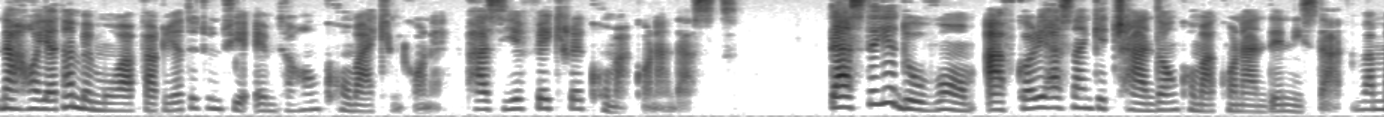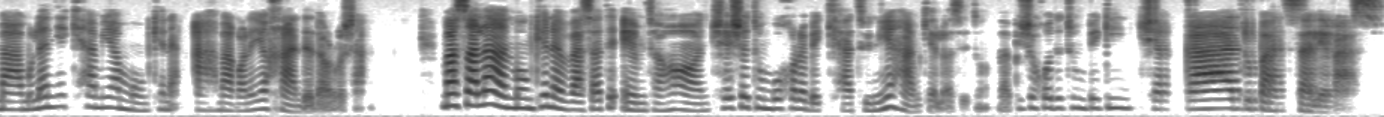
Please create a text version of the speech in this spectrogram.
نهایتا به موفقیتتون توی امتحان کمک می‌کنه. پس یه فکر کمک کننده است. دسته دوم افکاری هستن که چندان کمک کننده نیستن و معمولا یه کمی هم ممکنه احمقانه یا خنده دار باشن. مثلا ممکنه وسط امتحان چشتون بخوره به کتونی همکلاستون و پیش خودتون بگین چقدر بد است.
